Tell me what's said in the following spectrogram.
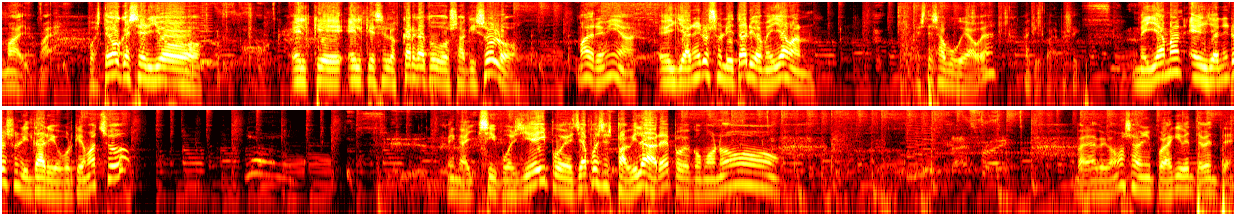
Vaya, vaya. Pues tengo que ser yo el que el que se los carga a todos aquí solo. Madre mía, el llanero solitario me llaman. Este se ha bugueado, ¿eh? Aquí, vale, perfecto. Me llaman el llanero solitario, porque macho. Venga, sí, pues Jay, pues ya puedes espabilar, ¿eh? Porque como no. Vale, a ver, vamos a venir por aquí, vente, vente.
